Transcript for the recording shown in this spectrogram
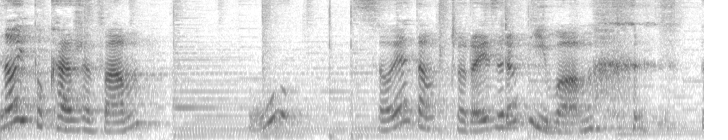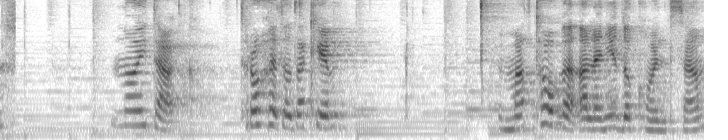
No i pokażę Wam, co ja tam wczoraj zrobiłam. No i tak, trochę to takie matowe, ale nie do końca.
